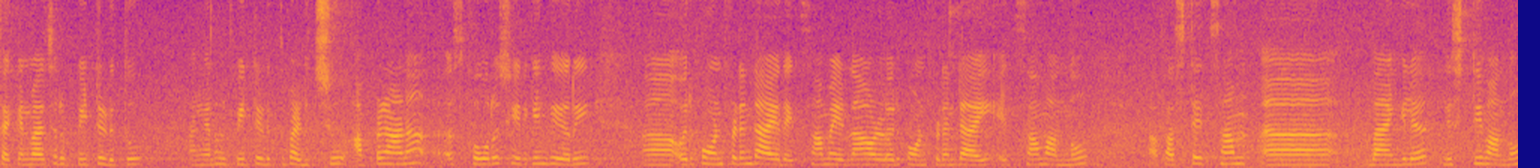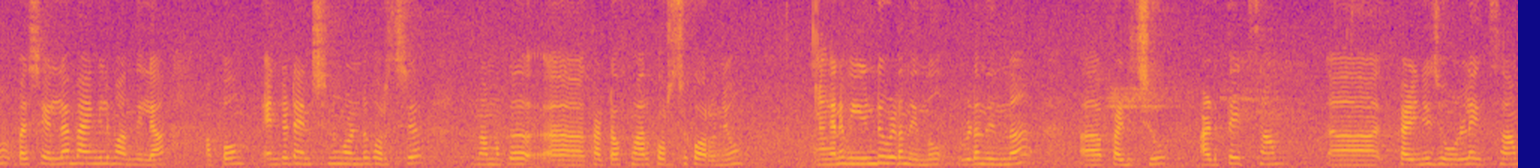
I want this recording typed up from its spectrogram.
സെക്കൻഡ് ബാച്ച് റിപ്പീറ്റ് എടുത്തു. അങ്ങനെ റിപ്പീറ്റ് എടുത്ത് പഠിച്ചു. അപ്പോഴാണ് സ്കോർ ശരിക്കും കയറി ഒരു കോൺഫിഡന്റ് ആയത്. എക്സാം എഴുതാനുള്ള ഒരു കോൺഫിഡന്റ് ആയി. എക്സാം വന്നു. ഫസ്റ്റ് എക്സാം ബാങ്കിൽ ലിസ്റ്റിൽ വന്നു. പക്ഷേ എല്ലാ ബാങ്കിലും വന്നില്ല. അപ്പം എന്റെ ടെൻഷൻ കൊണ്ട് കുറച്ച് നമുക്ക് കട്ട് ഓഫ് മാർക്ക് കുറച്ച് കുറഞ്ഞു. അങ്ങനെ വീണ്ടും ഇവിടെ നിന്നു. ഇവിടെ നിന്ന് പഠിച്ചു. അടുത്ത എക്സാം കഴിഞ്ഞ ജൂണിലെ എക്സാം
